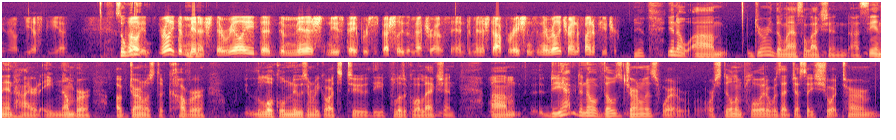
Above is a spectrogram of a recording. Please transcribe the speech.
you know ESPN. So, so it's really diminished. Mm-hmm. They're really the diminished newspapers, especially the metros, and diminished operations, and they're really trying to find a future. Yeah, you know, um, during the last election, uh, CNN hired a number of journalists to cover the local news in regards to the political election. Um, do you happen to know if those journalists were are still employed, or was that just a short term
